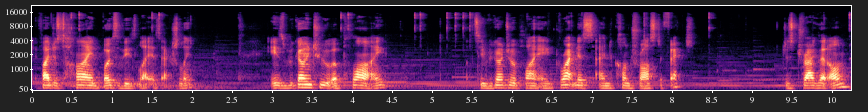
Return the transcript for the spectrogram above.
if I just hide both of these layers actually, is we're going to apply, see, we're going to apply a brightness and contrast effect. Just drag that on.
